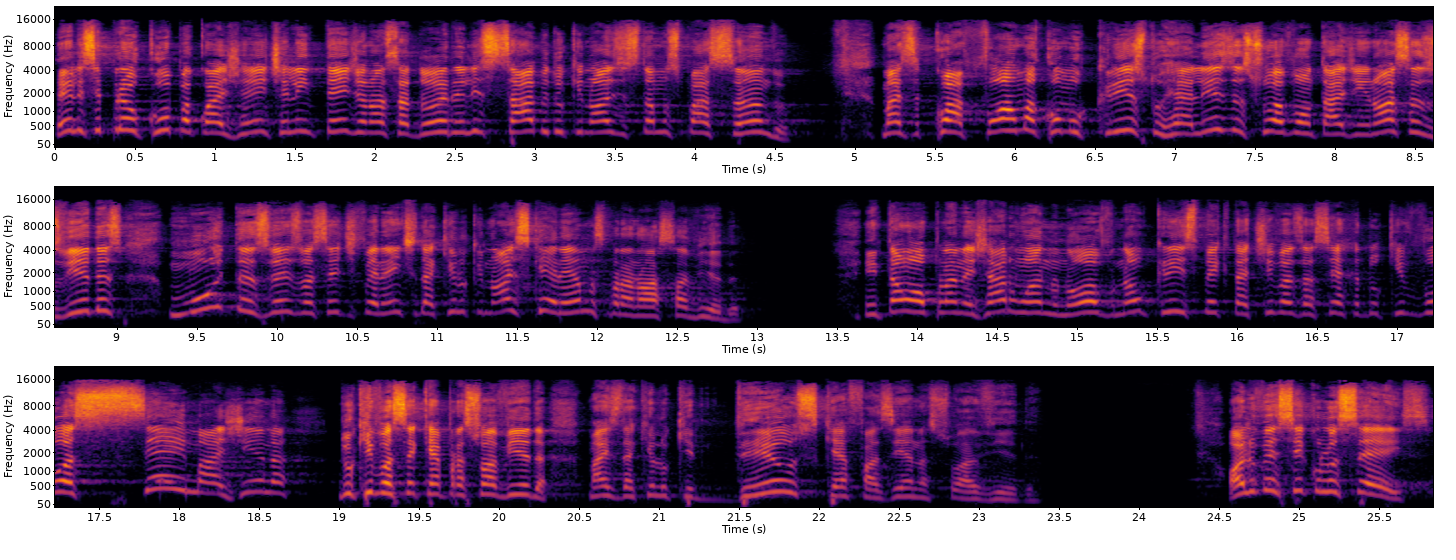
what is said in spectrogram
ele se preocupa com a gente, ele entende a nossa dor, ele sabe do que nós estamos passando. Mas com a forma como Cristo realiza Sua vontade em nossas vidas, muitas vezes vai ser diferente daquilo que nós queremos para a nossa vida. Então, ao planejar um ano novo, não crie expectativas acerca do que você imagina do que você quer para a sua vida, mas daquilo que Deus quer fazer na sua vida. Olha o versículo 6.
